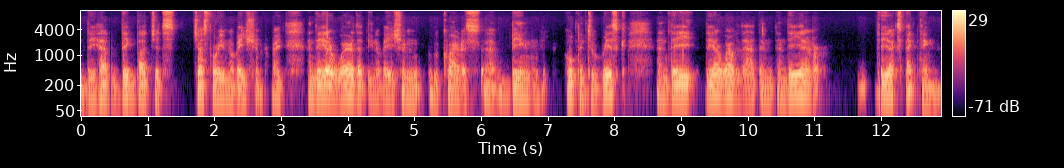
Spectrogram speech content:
they have big budgets just for innovation, right? And they are aware that innovation requires uh, being open to risk, and they they are aware of that, and and they are they are expecting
